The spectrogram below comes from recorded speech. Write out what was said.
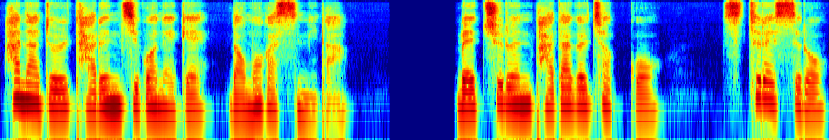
하나둘 다른 직원에게 넘어갔습니다. 매출은 바닥을 쳤고 스트레스로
